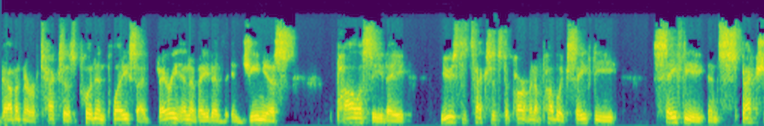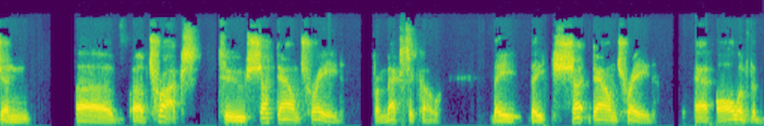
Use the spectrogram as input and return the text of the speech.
governor of Texas, put in place a very innovative, ingenious policy. They used the Texas Department of Public Safety safety inspection uh, of trucks to shut down trade from Mexico. They they shut down trade at all of the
